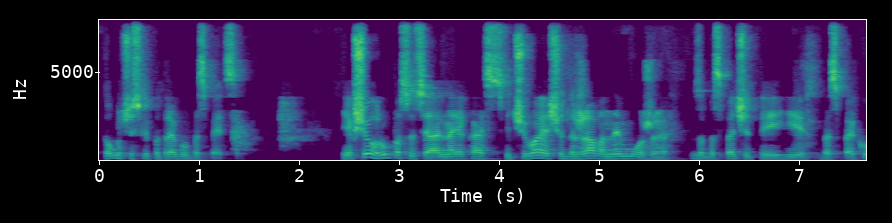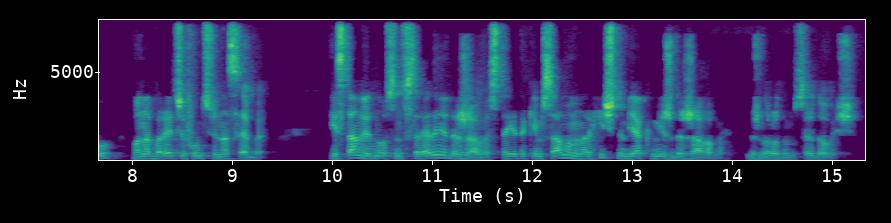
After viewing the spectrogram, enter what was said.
в тому числі потреби в безпеці. Якщо група соціальна якась відчуває, що держава не може забезпечити її безпеку, вона бере цю функцію на себе. І стан відносин всередині держави стає таким самим анархічним, як між державами в міжнародному середовищі.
